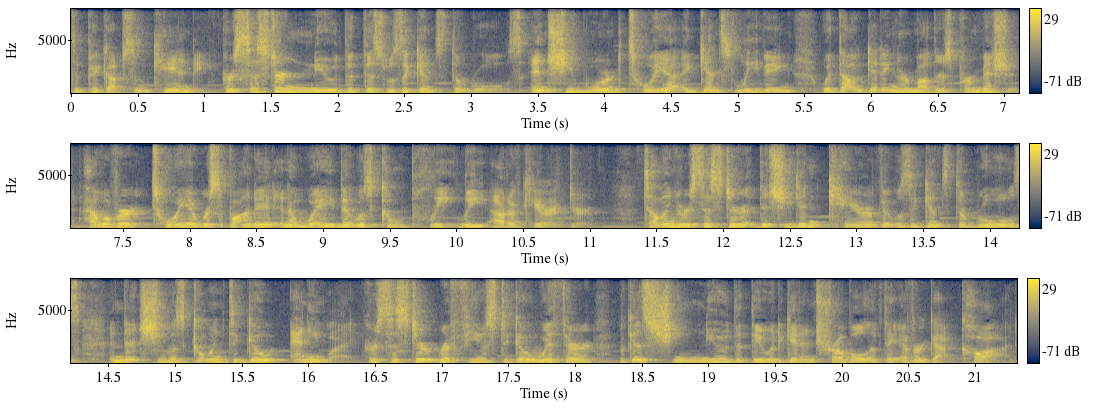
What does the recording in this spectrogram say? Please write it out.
to pick up some candy. Her sister knew that this was against the rules, and she warned Toya against leaving without getting her mother's permission. However, Toya responded in a way that was completely out of character telling her sister that she didn't care if it was against the rules and that she was going to go anyway. Her sister refused to go with her because she knew that they would get in trouble if they ever got caught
